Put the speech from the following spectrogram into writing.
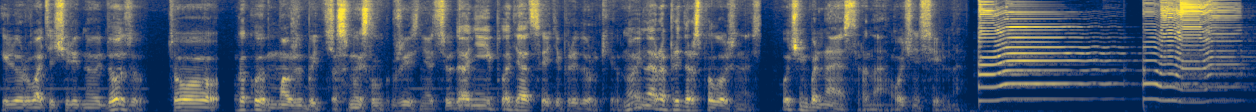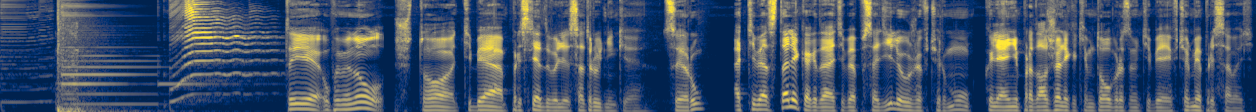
или урвать очередную дозу, то какой может быть смысл в жизни? Отсюда они и плодятся, эти придурки. Ну и, наверное, предрасположенность. Очень больная страна, очень сильно. Ты упомянул, что тебя преследовали сотрудники ЦРУ. От тебя отстали, когда тебя посадили уже в тюрьму? Или они продолжали каким-то образом тебя и в тюрьме прессовать?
